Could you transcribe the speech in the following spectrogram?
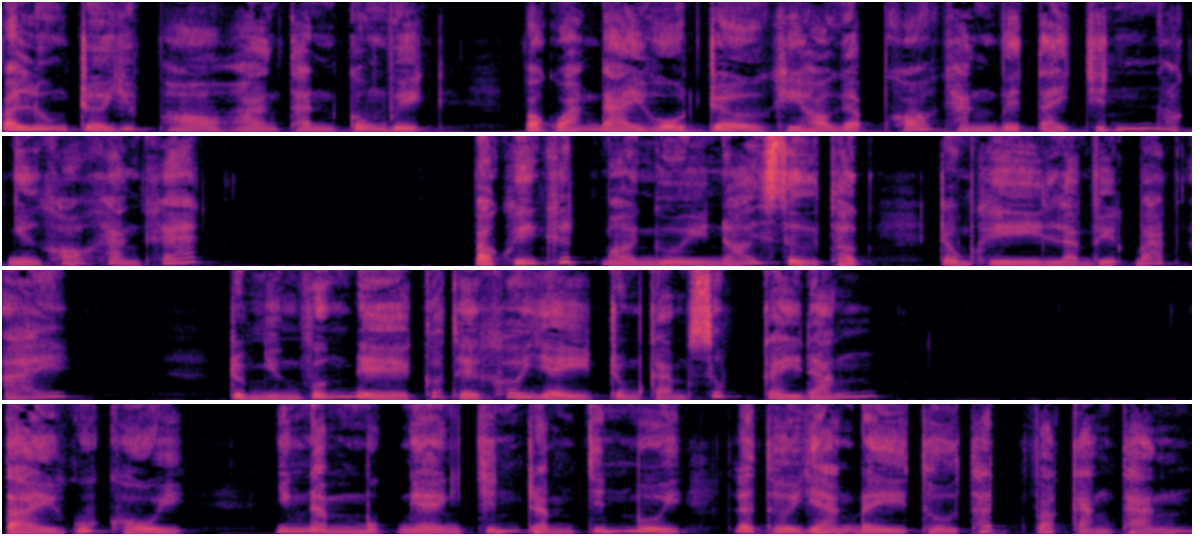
bà luôn trợ giúp họ hoàn thành công việc và quảng đại hỗ trợ khi họ gặp khó khăn về tài chính hoặc những khó khăn khác. Bà khuyến khích mọi người nói sự thật trong khi làm việc bác ái, trong những vấn đề có thể khơi dậy trong cảm xúc cay đắng. Tại Quốc hội, nhưng năm 1990 là thời gian đầy thử thách và căng thẳng.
